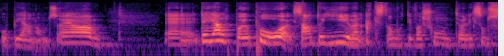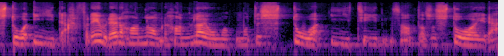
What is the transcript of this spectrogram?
opp igjennom. Så ja, eh, det hjelper jo på òg, å gi jo en ekstra motivasjon til å liksom stå i det. For det er jo det det handler om. Det handler jo om å på en måte stå i tiden. Sant? Altså stå i det.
